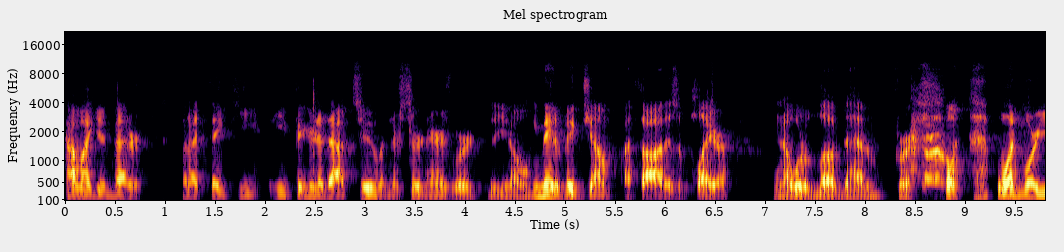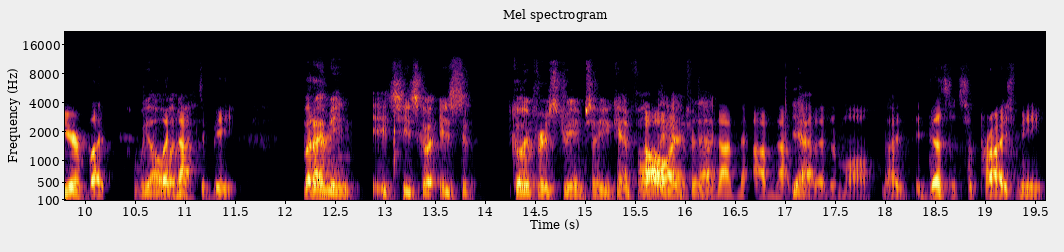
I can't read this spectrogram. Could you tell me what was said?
How am I getting better? But I think he he figured it out too. And there's certain areas where you know he made a big jump. I thought as a player, and I would have loved to have him for one more year, but we all but not to be. But I mean, it's he's go, he's going for his dream, so you can't fault oh, guy for that. I'm not I'm not yeah. mad at him all. No. I, it doesn't surprise me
